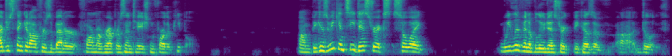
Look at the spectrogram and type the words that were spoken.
I just think it offers a better form of representation for the people. Um, because we can see districts, so like, we live in a blue district because of uh, Duluth.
